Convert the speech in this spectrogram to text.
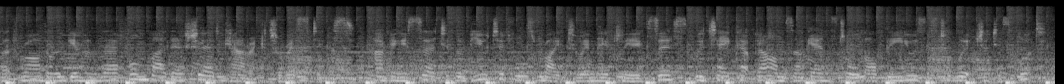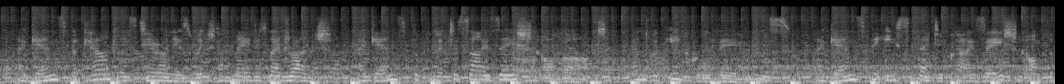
but rather a given their form by their shared characteristics. Having asserted the beautiful's right to innately exist, we take up arms against all of the uses to which it is put, against the countless tyrannies which have made it their drudge, against the politicization of art, and with equal vehemence, against the aestheticization of the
